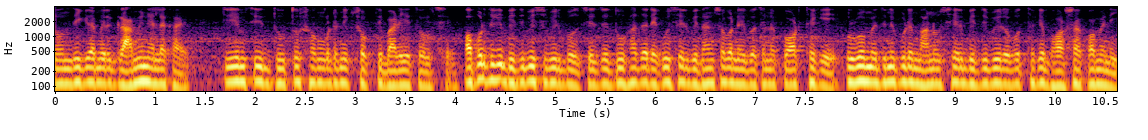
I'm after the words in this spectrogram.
নন্দীগ্রামের গ্রামীণ এলাকায় টিএমসি দ্রুত সাংগঠনিক শক্তি বাড়িয়ে চলছে। অপরদিকে বিজেপি শিবির বলছে যে দু হাজার একুশের বিধানসভা নির্বাচনের পর থেকে পূর্ব মেদিনীপুরে মানুষের বিজেপির ওপর থেকে ভরসা কমেনি,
